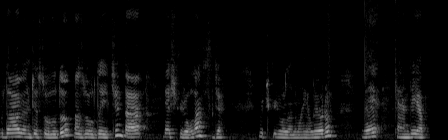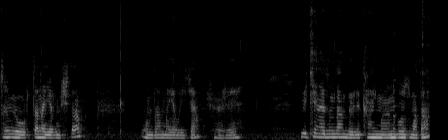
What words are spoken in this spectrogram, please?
Bu daha önce soğudu. Az olduğu için daha 5 kilo olan sıcak. 3 kilo olanı mayalıyorum. Ve kendi yaptığım yoğurttan ayırmıştım. Ondan mayalayacağım. Şöyle. Ve kenarından böyle kaymağını bozmadan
